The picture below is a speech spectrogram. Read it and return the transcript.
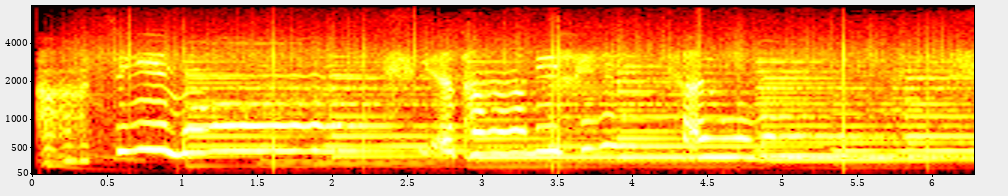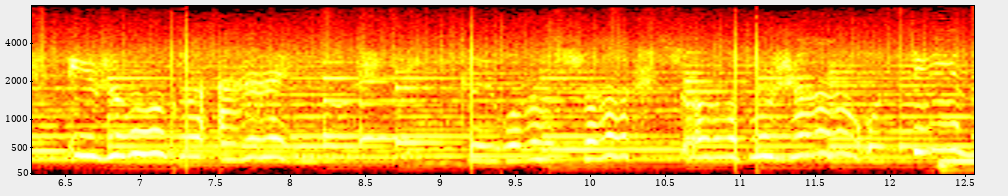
怕寂寞，也怕你离开我。你如果爱我，请对我说，说不让我寂寞。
